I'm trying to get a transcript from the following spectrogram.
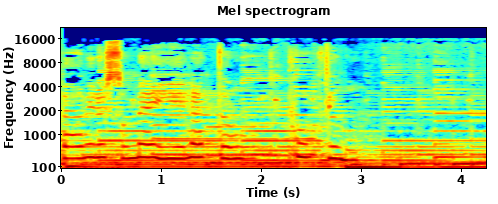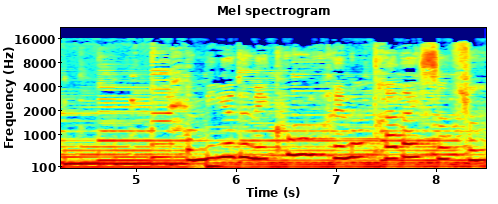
parmi le sommeil et l'attente pour demain, au milieu de mes cours et mon travail sans fin,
